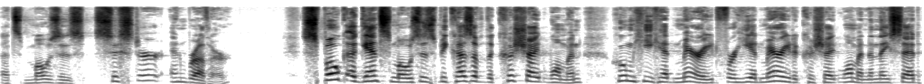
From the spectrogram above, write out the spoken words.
that's Moses' sister and brother, spoke against Moses because of the Cushite woman whom he had married, for he had married a Cushite woman. And they said,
